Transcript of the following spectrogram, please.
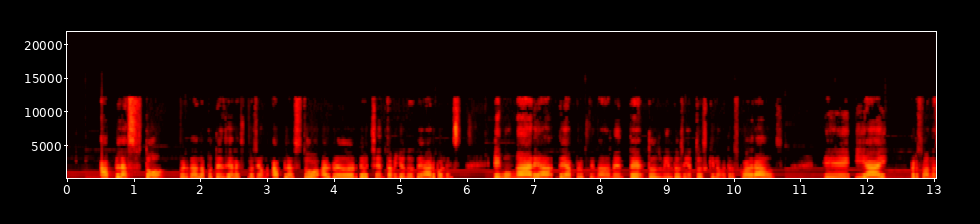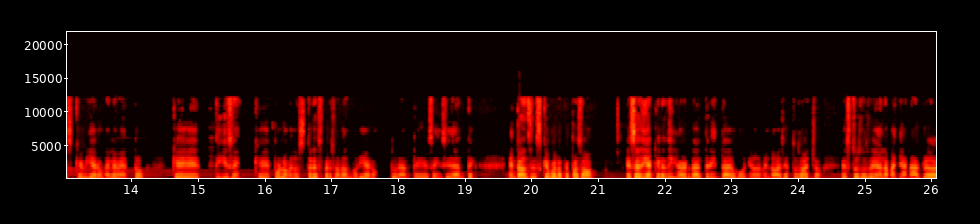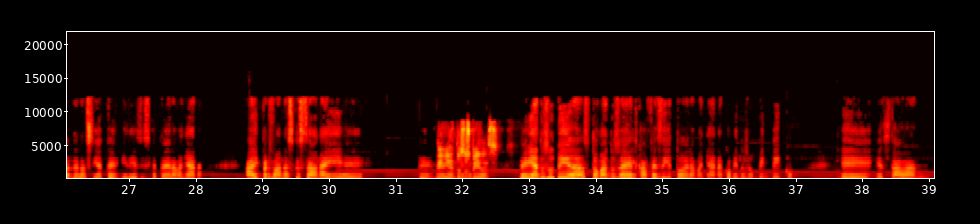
aplastó ¿verdad? La potencia de la explosión aplastó alrededor de 80 millones de árboles en un área de aproximadamente 2.200 kilómetros cuadrados. Eh, y hay personas que vieron el evento que dicen que por lo menos tres personas murieron durante ese incidente. Entonces, ¿qué fue lo que pasó? Ese día que les dije, ¿verdad? El 30 de junio de 1908, esto sucedió en la mañana, alrededor de las 7 y 17 de la mañana. Hay personas que estaban ahí eh, viviendo sus vidas. Viviendo sus vidas, tomándose el cafecito de la mañana, comiéndose un pintico. Eh, estaban,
